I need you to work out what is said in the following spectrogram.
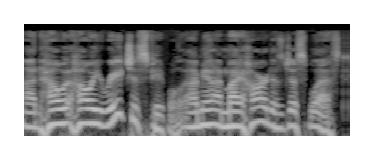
and how, how He reaches people. I mean, my heart is just blessed.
